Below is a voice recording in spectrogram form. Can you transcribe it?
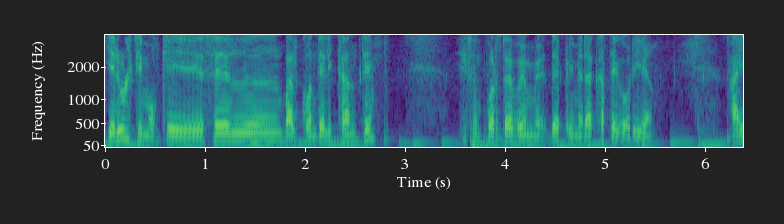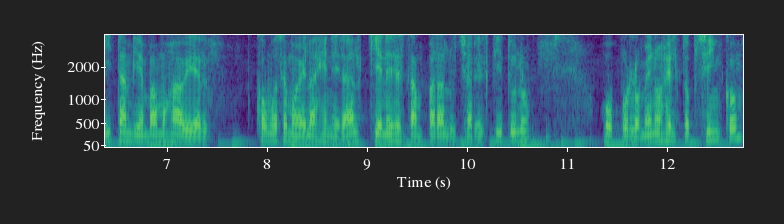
y el último, que es el Balcón de Alicante, es un puerto de, primera categoría. Ahí también vamos a ver cómo se mueve la general, quiénes están para luchar el título o por lo menos el top 5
